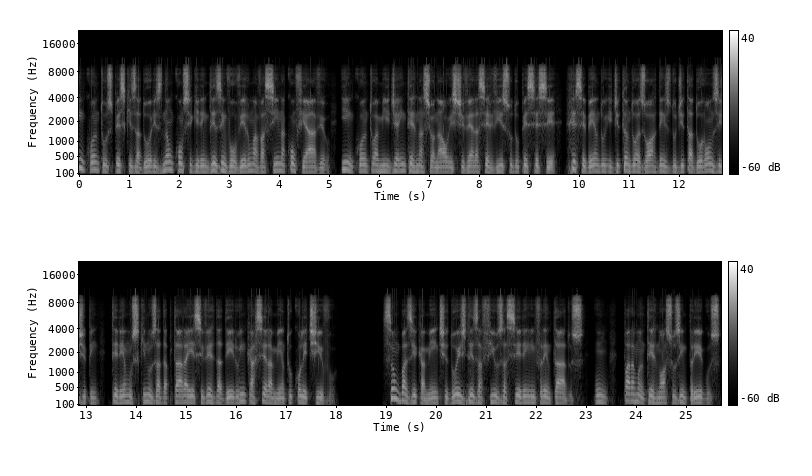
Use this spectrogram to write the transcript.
Enquanto os pesquisadores não conseguirem desenvolver uma vacina confiável, e enquanto a mídia internacional estiver a serviço do PCC, recebendo e ditando as ordens do ditador Xi Jinping, teremos que nos adaptar a esse verdadeiro encarceramento coletivo. São basicamente dois desafios a serem enfrentados: um, para manter nossos empregos,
